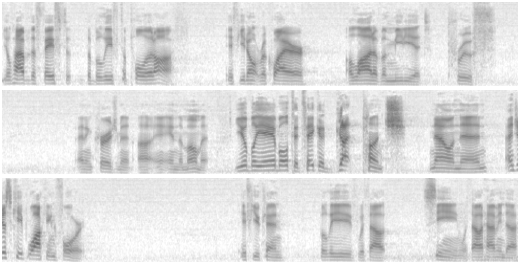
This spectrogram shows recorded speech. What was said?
You'll have the faith, to, the belief to pull it off if you don't require a lot of immediate proof and encouragement uh, in the moment. You'll be able to take a gut punch now and then and just keep walking forward if you can believe without seeing, without having to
